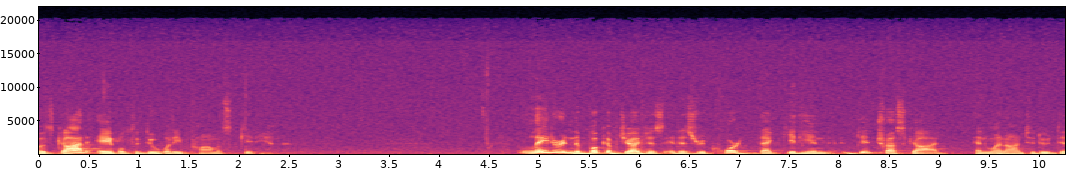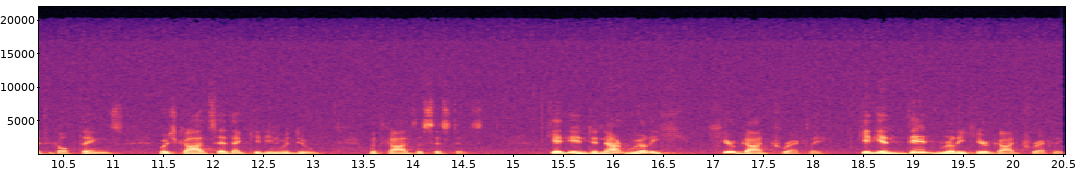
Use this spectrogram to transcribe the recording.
was God able to do what he promised Gideon? Later in the book of Judges, it is recorded that Gideon did trust God and went on to do difficult things which God said that Gideon would do with God's assistance. Gideon did not really hear God correctly. Gideon did really hear God correctly.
